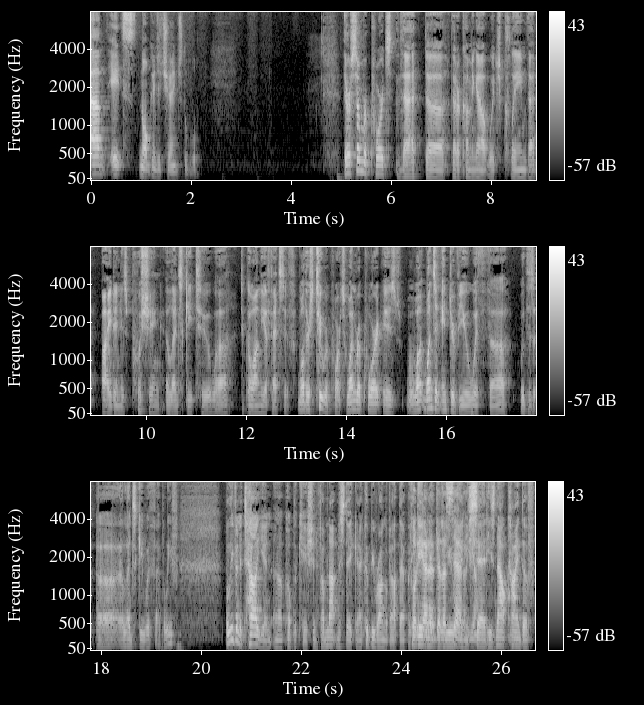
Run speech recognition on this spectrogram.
um, it's not going to change the war. There are some reports that uh, that are coming out which claim that Biden is pushing Zelensky to uh, to go on the offensive. Well, there's two reports. One report is one, one's an interview with uh, with uh, Zelensky with I believe believe an Italian uh, publication, if I'm not mistaken. I could be wrong about that, but he gave an interview Sera, and he yeah. said he's now kind of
